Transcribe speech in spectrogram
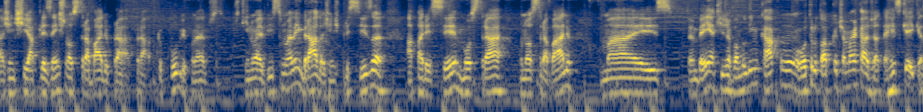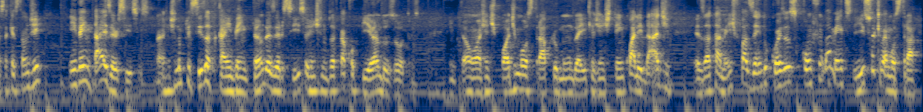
a gente apresente nosso trabalho para o público, né? Quem não é visto não é lembrado. A gente precisa aparecer, mostrar o nosso trabalho, mas também aqui já vamos linkar com outro tópico que eu tinha marcado, já até risquei, que é essa questão de inventar exercícios. Né? A gente não precisa ficar inventando exercício, a gente não precisa ficar copiando os outros. Então a gente pode mostrar para o mundo aí que a gente tem qualidade exatamente fazendo coisas com fundamentos. E isso é que vai mostrar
